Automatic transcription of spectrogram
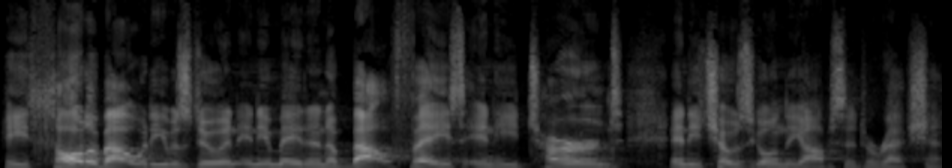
he thought about what he was doing and he made an about face and he turned and he chose to go in the opposite direction.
